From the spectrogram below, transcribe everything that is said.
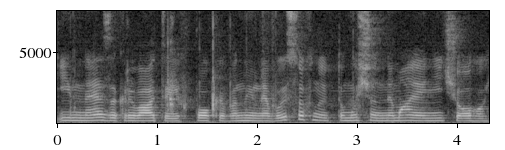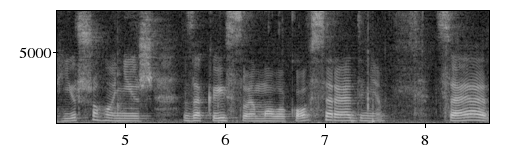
і не закривати їх, поки вони не висохнуть, тому що немає нічого гіршого, ніж закисле молоко всередині. Це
